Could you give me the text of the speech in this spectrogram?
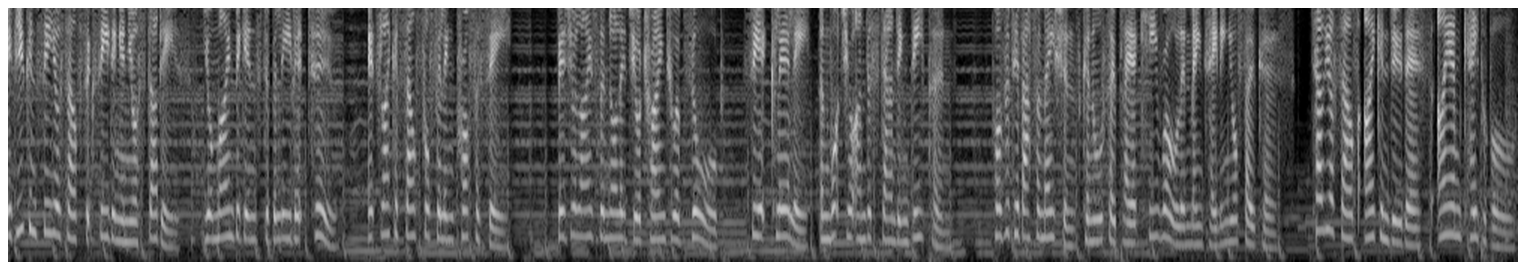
If you can see yourself succeeding in your studies, your mind begins to believe it too. It's like a self-fulfilling prophecy. Visualize the knowledge you're trying to absorb, see it clearly, and watch your understanding deepen. Positive affirmations can also play a key role in maintaining your focus. Tell yourself, I can do this, I am capable.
